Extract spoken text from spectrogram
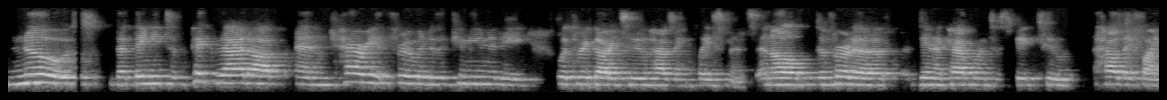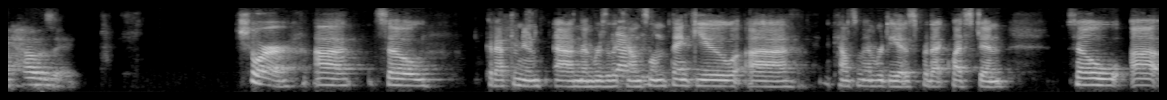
knows that they need to pick that up and carry it through into the community with regard to housing placements. And I'll defer to Dana Kaplan to speak to how they find housing. Sure. Uh, so good afternoon, uh, members of the council, and thank you, uh, Council Member Diaz, for that question. So uh,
